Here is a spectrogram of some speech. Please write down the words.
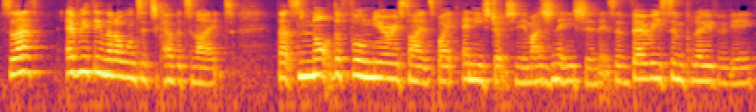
So that's everything that I wanted to cover tonight. That's not the full neuroscience by any stretch of the imagination. It's a very simple overview.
